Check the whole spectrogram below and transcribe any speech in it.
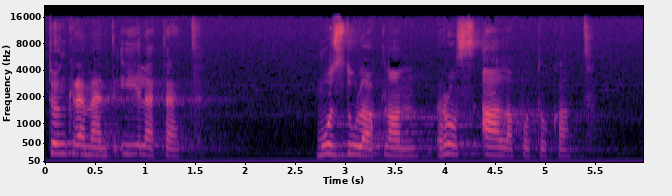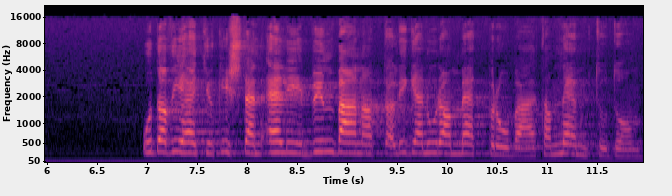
tönkrement életet, mozdulatlan rossz állapotokat. Oda vihetjük Isten elé bűnbánattal, igen, Uram, megpróbáltam, nem tudom.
